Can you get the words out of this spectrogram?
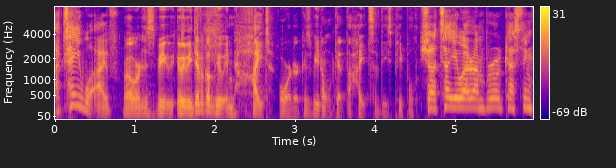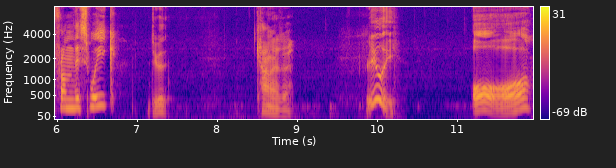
I tell you what, I've. Well, we're just be, it would be difficult to do in height order because we don't get the heights of these people. Shall I tell you where I'm broadcasting from this week? Do it Canada. really? or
